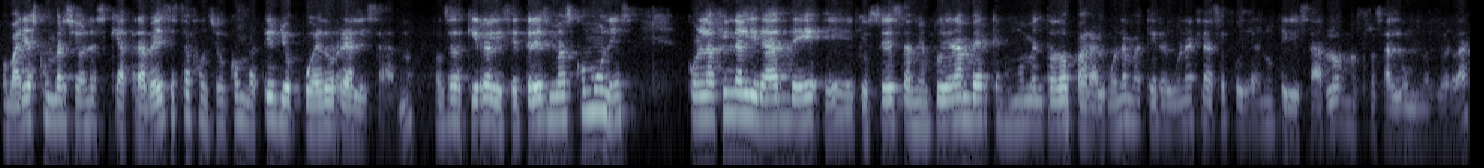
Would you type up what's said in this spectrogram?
o varias conversiones que a través de esta función convertir yo puedo realizar, ¿no? Entonces, aquí realicé tres más comunes con la finalidad de eh, que ustedes también pudieran ver que en un momento dado para alguna materia, alguna clase, pudieran utilizarlo nuestros alumnos, ¿verdad?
